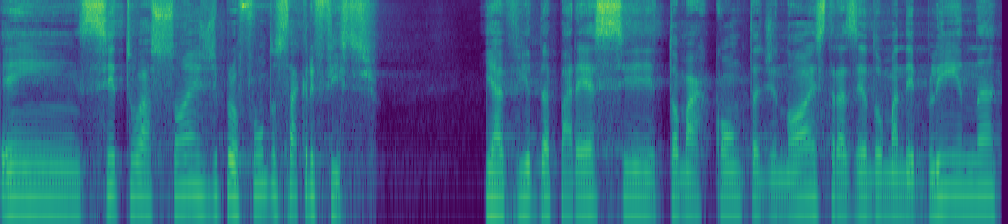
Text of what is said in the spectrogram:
em situações de profundo sacrifício. E a vida parece tomar conta de nós, trazendo uma neblina,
